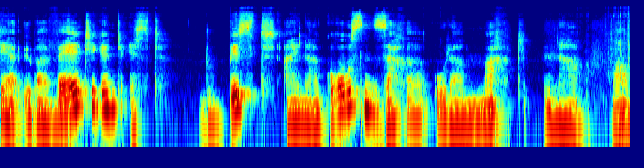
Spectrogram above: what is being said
der überwältigend ist. Du bist einer großen Sache oder Macht nah. Wow,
